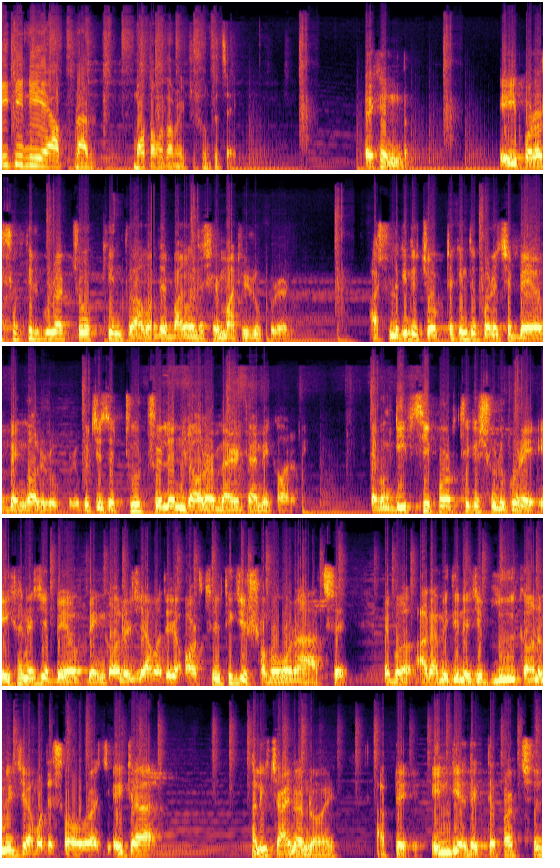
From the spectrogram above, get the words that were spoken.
এটি নিয়ে আপনার মতামত আমি একটু শুনতে চাই। দেখেন, এই পরাশক্তিরগুলোর চোখ কিন্তু আমাদের বাংলাদেশের মাটির উপরে। আসলে কিন্তু চোখটা কিন্তু পড়েছে বে অফ বেঙ্গলের উপরে which is a two trillion dollar maritime economy এবং ডিপসি পোর্ট থেকে শুরু করে এখানে যে বে অফ বেঙ্গলের যে আমাদের অর্থনৈতিক যে সম্ভাবনা আছে, এবং আগামী দিনে যে ব্লু ইকোনমির যে আমাদের সম্ভাবনা আছে, এটা খালি চায়না নয়, আপনি ইন্ডিয়া দেখতে পাচ্ছেন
